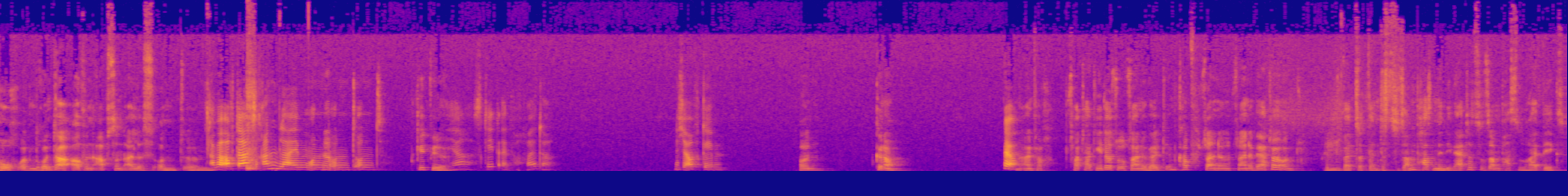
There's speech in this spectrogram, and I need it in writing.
hoch und runter, auf und abs und alles und ähm, Aber auch da dranbleiben und, Ja. und, und geht wieder. ja, es geht einfach weiter. Nicht aufgeben. Und genau, Ja, einfach, es hat halt jeder so seine Welt im Kopf, seine, seine Werte und Wenn, wenn das zusammenpassen, wenn die Werte zusammenpassen, so halbwegs.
